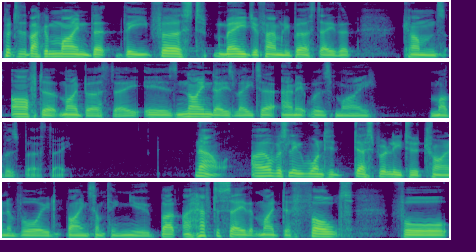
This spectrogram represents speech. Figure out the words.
put to the back of mind that the first major family birthday that comes after my birthday is nine days later, and it was my mother's birthday. Now, I obviously wanted desperately to try and avoid buying something new, but I have to say that my default for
